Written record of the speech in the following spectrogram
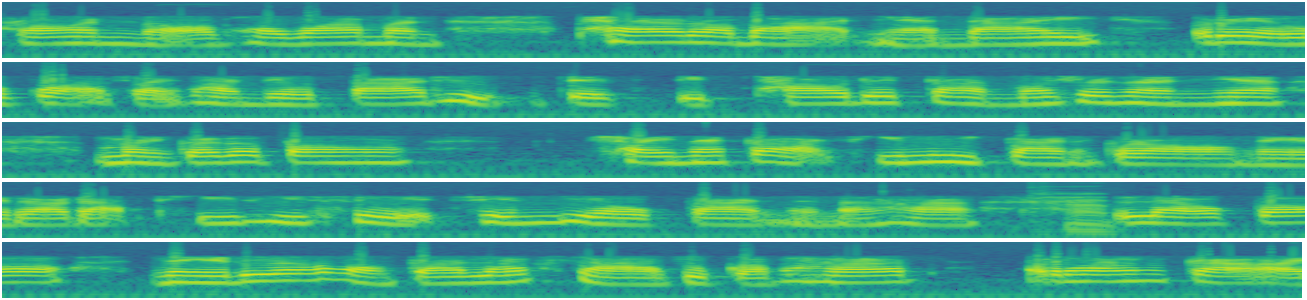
ครอนเนาะเพราะว่ามันแพร่ระบาดเนี่ยได้เร็วกว่าสายพันธุ์เดลต้าถึง 70 เท่าด้วยกัน เพราะฉะนั้นเนี่ยมันก็จะต้อง ใช้หน้ากากที่มีการกรองในระดับที่พิเศษเช่นเดียวกันนะคะ ครับ แล้วก็ในเรื่องของการรักษาสุขภาพร่างกาย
